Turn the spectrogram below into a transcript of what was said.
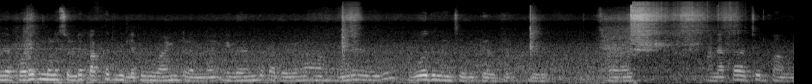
இதை புடைக்க முடியல சொல்லிட்டு பக்கத்து வீட்டில் போய் வாங்கிட்டு வந்தேன். இதை வந்து பார்த்தீங்கன்னா வந்து கோதுமை செதுக்கிறது இது. அஹ் அந்த அக்கா வச்சுருப்பாங்க.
